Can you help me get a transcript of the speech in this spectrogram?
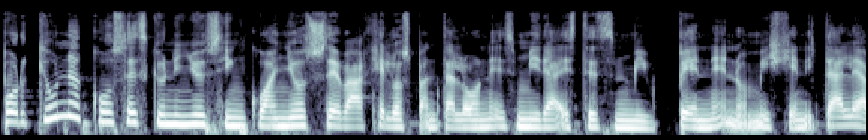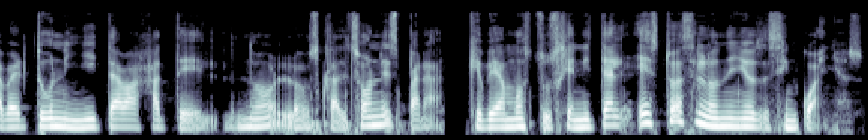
Porque una cosa es que un niño de 5 años se baje los pantalones, mira, este es mi pene, ¿no? Mi genital, a ver tú niñita, bájate, ¿no? Los calzones para que veamos tus genitales. Esto hacen los niños de 5 años.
